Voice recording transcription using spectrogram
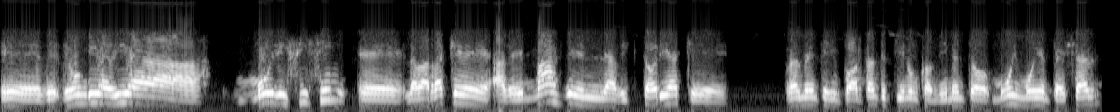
eh, de, un día a día muy difícil, eh, la verdad que además de la victoria que realmente es importante, tiene un condimento muy, muy especial,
